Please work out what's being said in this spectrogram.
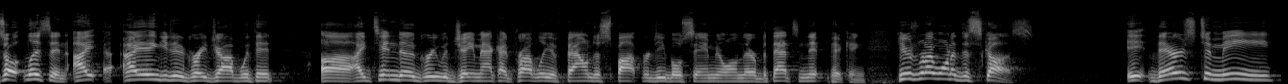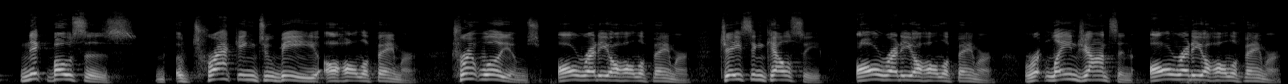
so listen. I I think you did a great job with it. Uh, I tend to agree with J Mac. I'd probably have found a spot for Deebo Samuel on there, but that's nitpicking. Here's what I want to discuss. It, there's to me Nick Bosa's uh, tracking to be a Hall of Famer. Trent Williams already a Hall of Famer. Jason Kelce already a Hall of Famer. Lane Johnson already a Hall of Famer.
